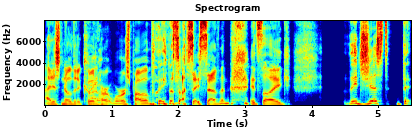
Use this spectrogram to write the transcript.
I just know that it could Right. hurt worse, probably. so I say seven. It's like they just, th-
